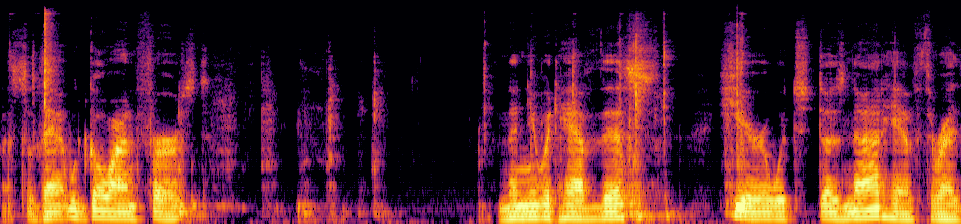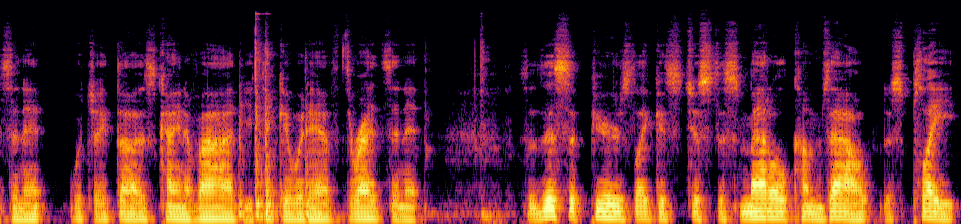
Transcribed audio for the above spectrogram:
Uh, so that would go on first. And then you would have this here, which does not have threads in it, which I thought is kind of odd. You think it would have threads in it. So this appears like it's just this metal comes out, this plate,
